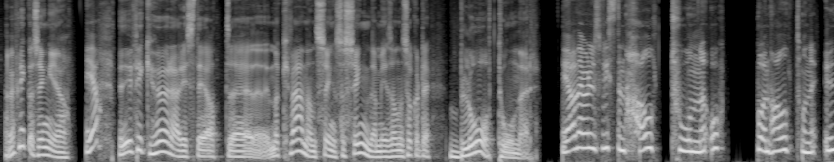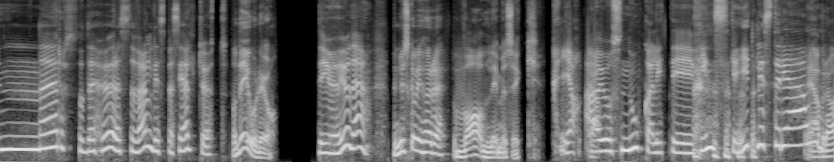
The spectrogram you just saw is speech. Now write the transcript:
De er flinke å synge, ja. Ja. Men vi fikk høre her i sted at uh, når kvenene synger, så synger de i sånne såkalte blåtoner. Ja, det er vel visst en halvtone opp og en halvtone under, så det høres veldig spesielt ut. Og det gjorde det jo. Det gjør jo det. Men nå skal vi høre vanlig musikk. Ja, jeg har jo snoka litt i finske hitlister, jeg. Ja, bra.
